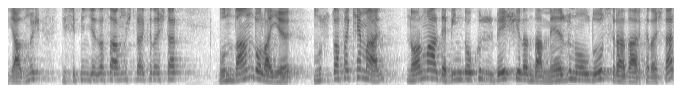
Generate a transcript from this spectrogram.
yazmış. Disiplin cezası almıştır arkadaşlar. Bundan dolayı Mustafa Kemal normalde 1905 yılında mezun olduğu sırada arkadaşlar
